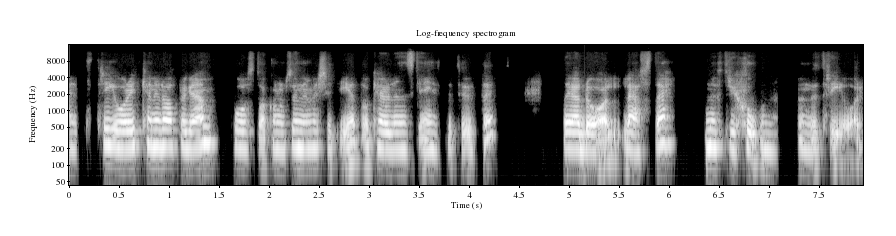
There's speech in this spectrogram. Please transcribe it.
ett treårigt kandidatprogram på Stockholms universitet och Karolinska institutet där jag då läste nutrition under tre år.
